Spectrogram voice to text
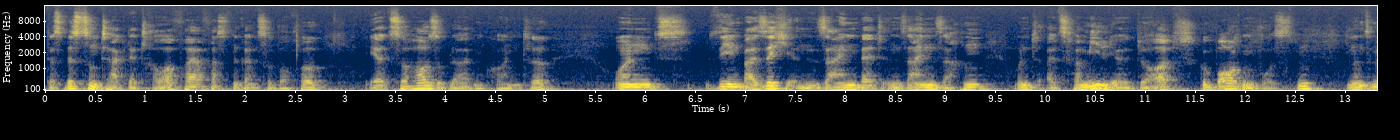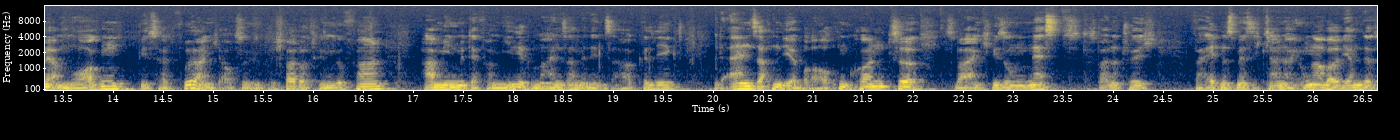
dass bis zum Tag der Trauerfeier fast eine ganze Woche er zu Hause bleiben konnte und sie ihn bei sich in seinem Bett, in seinen Sachen und als Familie dort geborgen wussten. Und dann sind wir am Morgen, wie es halt früher eigentlich auch so üblich war, dorthin gefahren, haben ihn mit der Familie gemeinsam in den Sarg gelegt, mit allen Sachen, die er brauchen konnte. Das war eigentlich wie so ein Nest. Das war natürlich verhältnismäßig kleiner Junge, aber die haben das,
